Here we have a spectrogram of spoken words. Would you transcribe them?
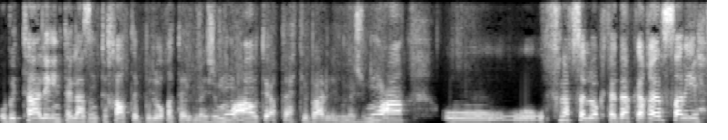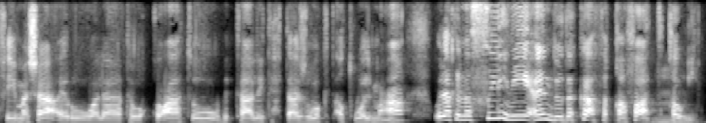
وبالتالي أنت لازم تخاطب بلغة المجموعة وتعطي اعتبار للمجموعة وفي نفس الوقت هذاك غير صريح في مشاعره ولا توقعاته وبالتالي تحتاج وقت أطول معاه. ولكن الصيني عنده ذكاء ثقافات قوي.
